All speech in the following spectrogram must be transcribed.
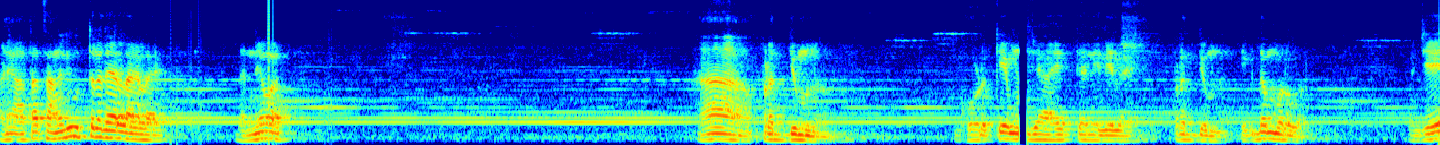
आणि आता चांगली उत्तर द्यायला लागलाय. धन्यवाद. हा प्रद्युम्न. घोडके म्हणजे आहेत त्या लिहिलेलं आहे. प्रद्युम्न. एकदम बरोबर. म्हणजे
